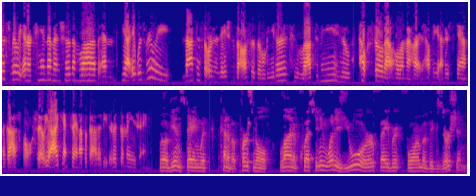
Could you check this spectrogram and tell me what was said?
just really entertain them and show them love. And yeah, it was really not just the organization, but also the leaders who loved me, who helped fill that hole in my heart and help me understand the gospel. So yeah, I can't say enough about it either. It's amazing. Well, again, staying with kind of a personal line of questioning, what is your favorite form of exertion?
